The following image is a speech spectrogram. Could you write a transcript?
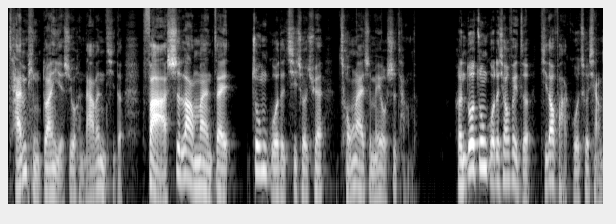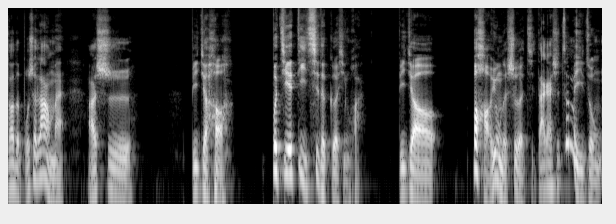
产品端也是有很大问题的。法式浪漫在中国的汽车圈从来是没有市场的，很多中国的消费者提到法国车，想到的不是浪漫，而是比较 不接地气的个性化，比较。不好用的设计，大概是这么一种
